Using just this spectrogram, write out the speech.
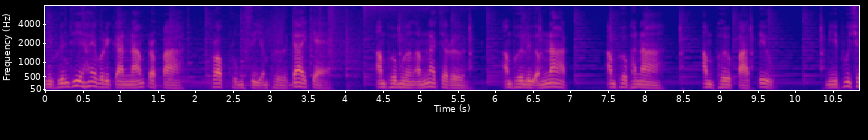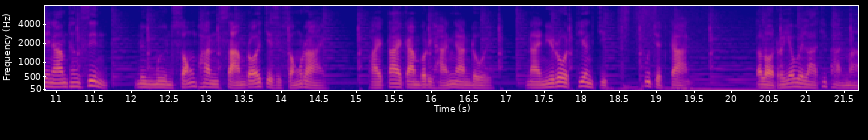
มีพื้นที่ให้บริการน้ำประปา ครอบคลุม 4 อำเภอได้แก่ อำเภอเมืองอำนาจเจริญ อำเภอลืออำนาจ อำเภอพนา อำเภอป่าติ้ว มีผู้ใช้น้ำทั้งสิ้น 12,372 ราย ภายใต้การบริหารงานโดย นายนิโรธเที่ยงจิต ผู้จัดการ ตลอดระยะเวลาที่ผ่านมา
